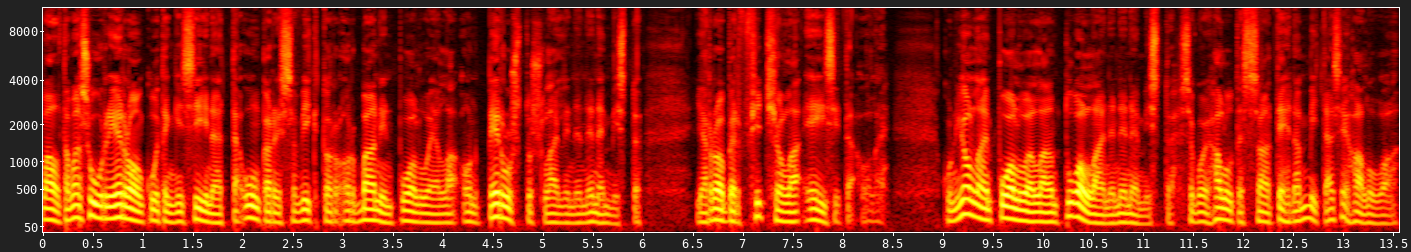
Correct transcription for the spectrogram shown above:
valtavan suuri ero on kuitenkin siinä, että Unkarissa Viktor Orbanin puolueella on perustuslaillinen enemmistö ja Robert Ficolla ei sitä ole. Kun jollain puolueella on tuollainen enemmistö, se voi halutessaan tehdä mitä se haluaa,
